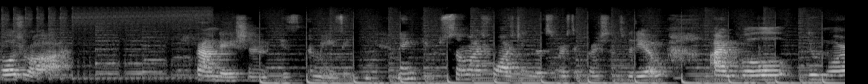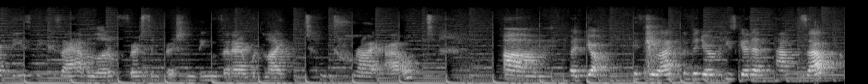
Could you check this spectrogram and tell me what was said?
Bourjois foundation is amazing. Thank you so much for watching this first impressions video. I will do more of these because I have a lot of first impression things that I would like to try out. Um, but yeah, if you like the video, please give it a thumbs up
